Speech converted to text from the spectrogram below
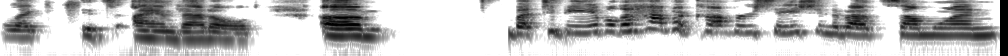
Like it's I am that old. Um, but to be able to have a conversation about someone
